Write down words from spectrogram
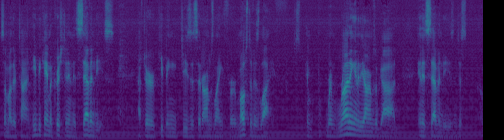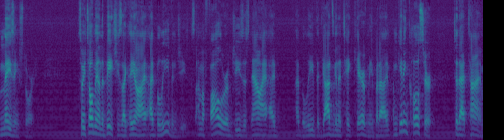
some other time. He became a Christian in his 70s after keeping Jesus at arm's length for most of his life. Just running into the arms of God in his 70s, and just amazing story. So he told me on the beach, he's like, you know, I, I believe in Jesus. I'm a follower of Jesus now. I, I, I believe that God's going to take care of me, but I, I'm getting closer to that time.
